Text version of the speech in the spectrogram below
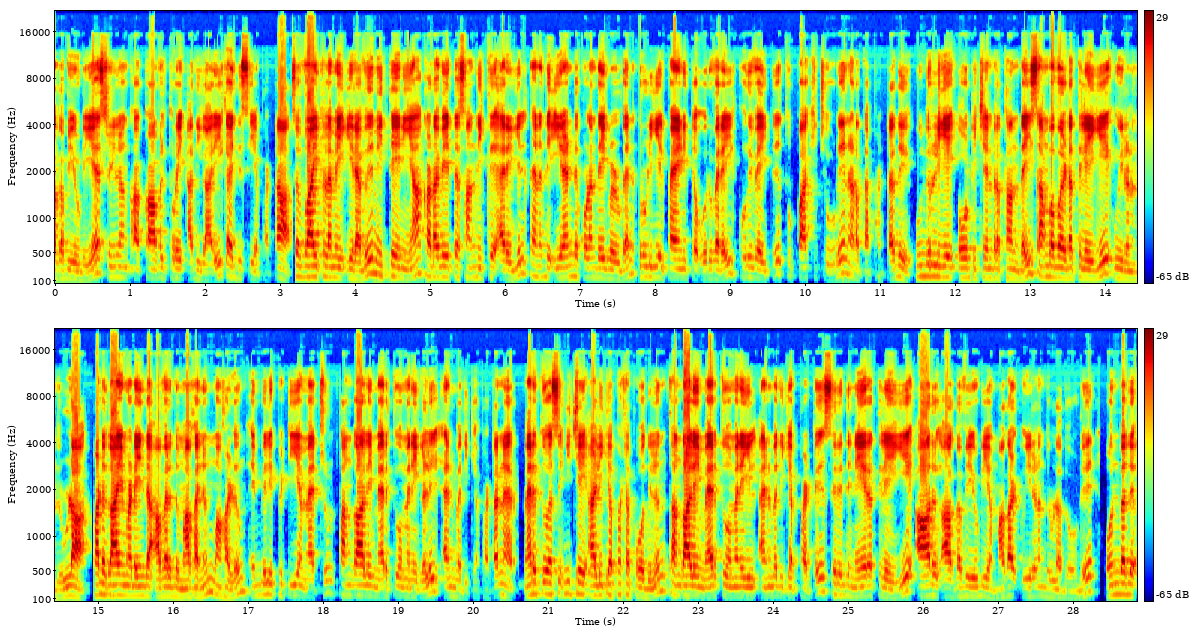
அகவியுடைய ஸ்ரீலங்கா காவல்துறை அதிகாரி கைது செய்யப்பட்டார். செவ்வாய்க்கிழமை இரவு மித்தேனியா கடவேத்த சந்திக்கு அருகில் தனது இரண்டு குழந்தைகளுடன் உருளியில் பயணித்த ஒருவரை குறிவைத்து துப்பாக்கிச் சூடு நடத்தப்பட்டது. உந்துருளியை ஓட்டிச் சென்ற தந்தை சம்பவ இடத்திலேயே உயிரிழந்துள்ளார். படுகாயமடைந்த அவரது மகனும் மகளும் எம்பிலிப்பிட்டிய மற்றும் தங்காலை மருத்துவமனைகளில் அனுமதிக்கப்பட்டனர். மருத்துவ சிகிச்சை அளிக்கப்பட்ட போதிலும் தங்காலை மருத்துவமனையில் அனுமதிக்கப்பட்டு சிறிது நேரத்திலேயே ஆறு அகவையுடைய மகள் உயிரிழந்துள்ளதோடு ஒன்பது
